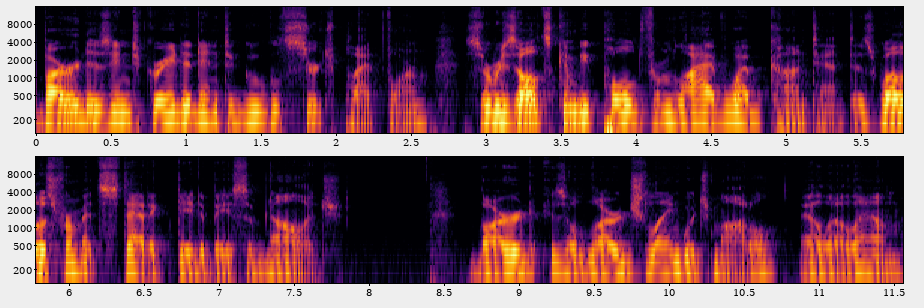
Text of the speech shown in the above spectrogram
Bard is integrated into Google's search platform, so results can be pulled from live web content as well as from its static database of knowledge. Bard is a large language model, LLM,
